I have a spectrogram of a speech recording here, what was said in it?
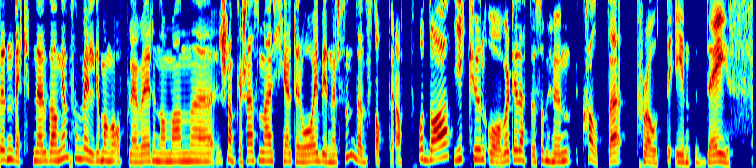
Den vektnedgangen som veldig mange opplever når man eh, slanker seg, som er helt rå i begynnelsen, den stopper opp. Og da gikk hun over til dette som hun kalte Protein Days.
